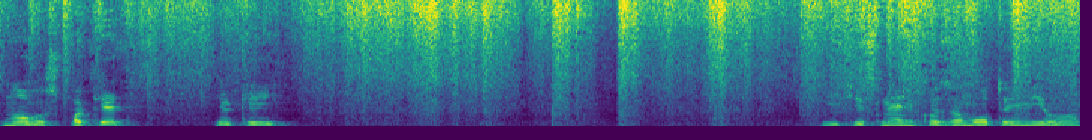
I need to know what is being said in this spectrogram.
Знову ж пакет, який і тісненько замотуємо його.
